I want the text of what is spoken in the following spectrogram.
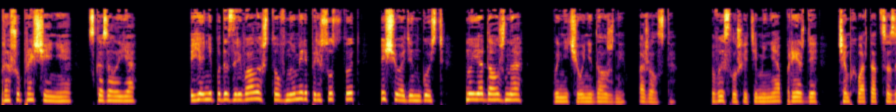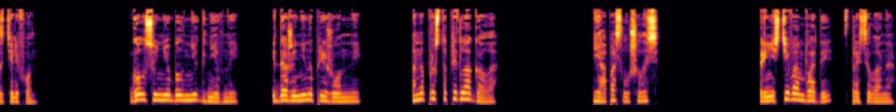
«Прошу прощения», — сказала я. «Я не подозревала, что в номере присутствует еще один гость, но я должна...» «Вы ничего не должны, пожалуйста. Выслушайте меня, прежде чем хвататься за телефон». Голос у нее был не гневный и даже не напряженный. Она просто предлагала. Я послушалась. «Принести вам воды?» — спросила она.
